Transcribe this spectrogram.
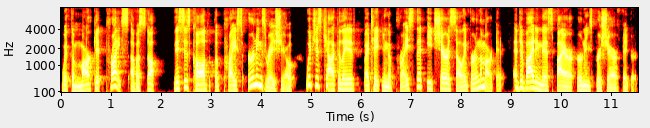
with the market price of a stock. This is called the price earnings ratio, which is calculated by taking the price that each share is selling for in the market and dividing this by our earnings per share figure.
